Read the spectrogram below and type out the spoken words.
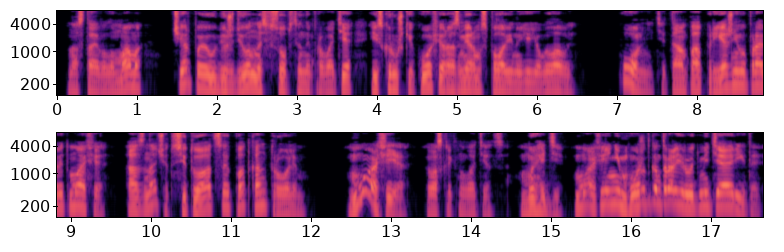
— настаивала мама, черпая убежденность в собственной правоте из кружки кофе размером с половину ее головы. «Помните, там по-прежнему правит мафия, а значит, ситуация под контролем». «Мафия!» — воскликнул отец. «Мэдди, мафия не может контролировать метеориты».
